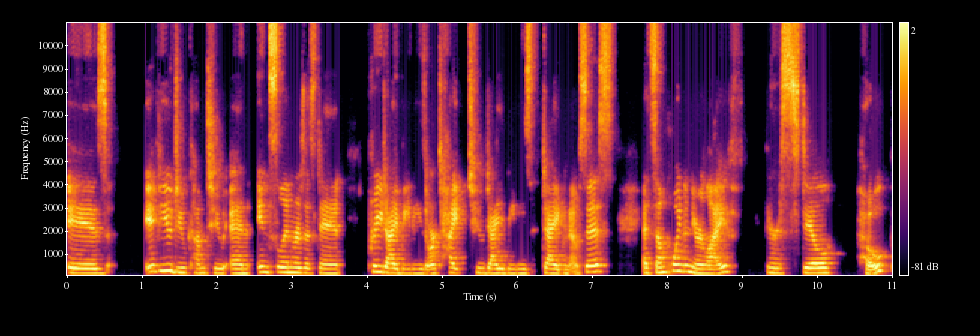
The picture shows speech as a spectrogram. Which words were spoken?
is if you do come to an insulin resistant prediabetes or type 2 diabetes diagnosis, at some point in your life, there is still hope.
